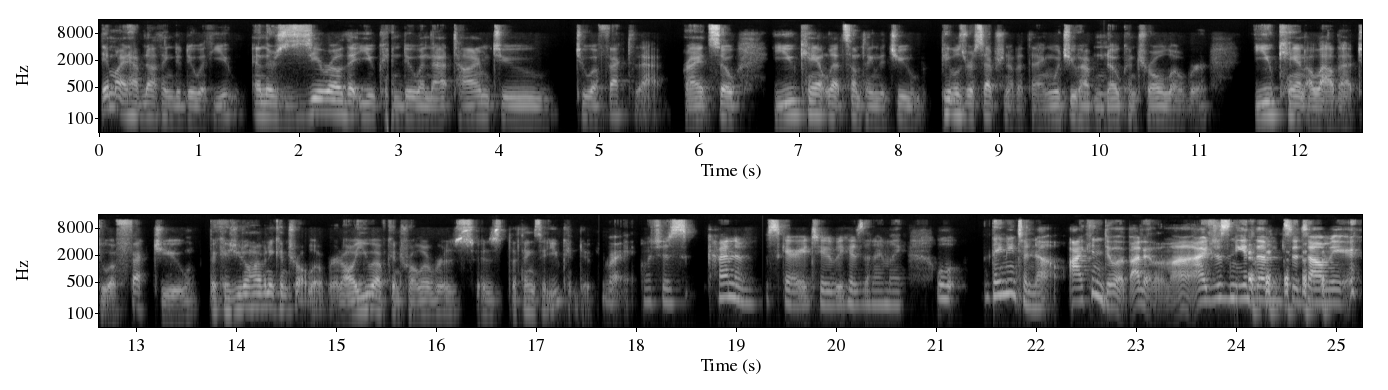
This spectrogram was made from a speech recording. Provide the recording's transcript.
it might have nothing to do with you. And there's zero that you can do in that time to to affect that right so you can't let something that you people's reception of a thing which you have no control over you can't allow that to affect you because you don't have any control over it all you have control over is is the things that you can do Right. Which is kind of scary too, because then I'm like, well, they need to know I can do it better than that. I just need them to tell me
